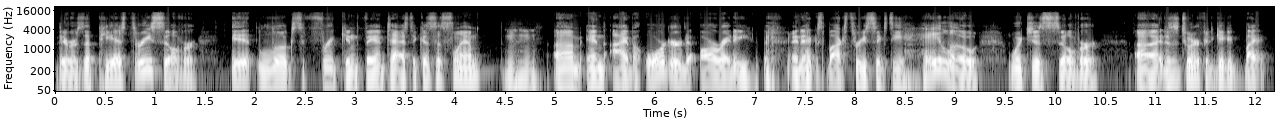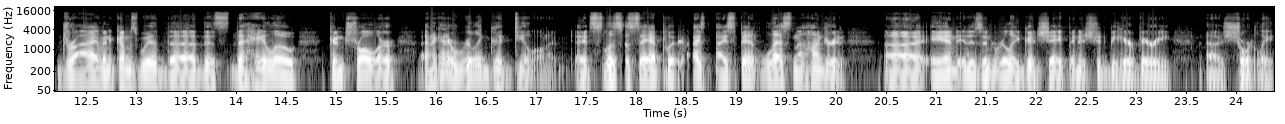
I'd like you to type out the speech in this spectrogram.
There was a PS3 silver. It looks freaking fantastic. It's a slim. Um, and I've ordered already an Xbox 360 Halo, which is silver. Uh, it has a 250 gigabyte drive, and it comes with uh, this the Halo controller. And I got a really good deal on it. It's let's just say I put I, I spent less than a hundred, uh, and it is in really good shape, and it should be here very uh, shortly.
